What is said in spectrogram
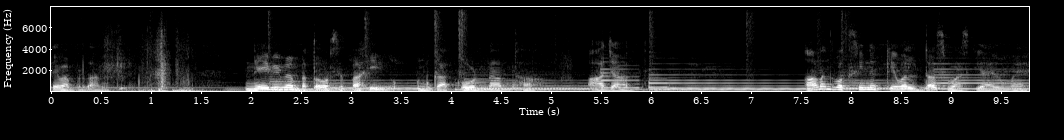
सेवा प्रदान की। नेवी में बतौर सिपाही, उनका कोड नाम था आज़ाद। आनंद बख्शी ने केवल 10 वर्ष की आयु में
